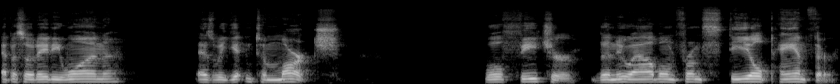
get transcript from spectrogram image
episode 81, as we get into March, will feature the new album from Steel Panther.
